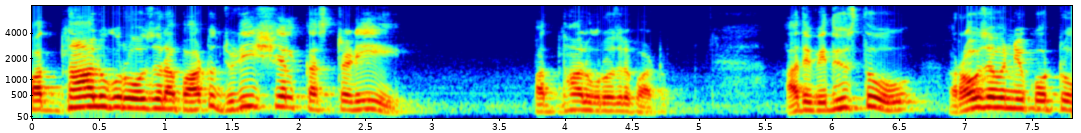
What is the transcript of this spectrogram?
పద్నాలుగు రోజుల పాటు జుడిషియల్ కస్టడీ పద్నాలుగు రోజుల పాటు. అది విధిస్తూ రౌజ్ అవెన్యూ కోర్టు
